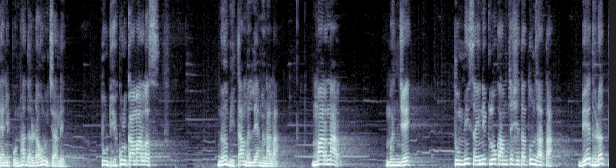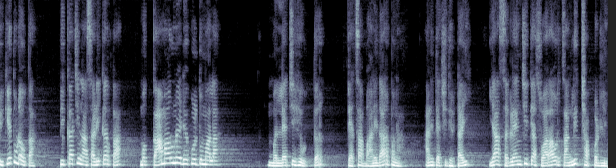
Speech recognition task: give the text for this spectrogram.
त्याने पुन्हा दरडावून विचारले तू ढेकूळ का मारलास? न भीता मल्ल्या म्हणाला मारणार. म्हणजे? तुम्ही सैनिक लोक आमच्या शेतातून जाता बेधडक पिके तुडवता पिकाची नासाडी करता मग का मारू नये ढेकूळ तुम्हाला? मल्ल्याचे हे उत्तर त्याचा बाणेदारपणा आणि त्याची धिटाई या सगळ्यांची त्या स्वारावर चांगलीच छाप पडली.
